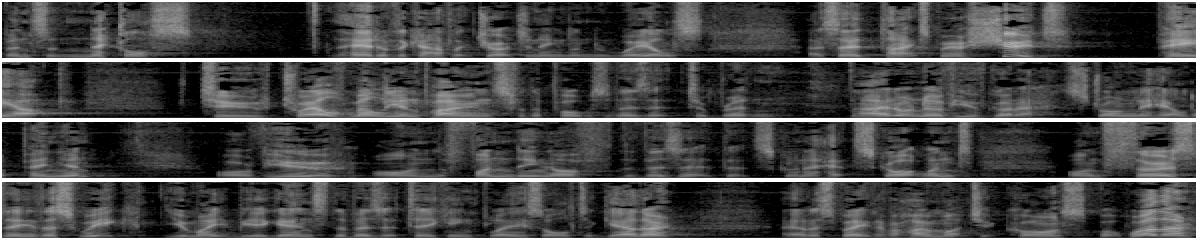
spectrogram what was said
Vincent Nichols, the head of the Catholic Church in England and Wales, said taxpayers should pay up to £12 million for the Pope's visit to Britain. Now, I don't know if you've got a strongly held opinion or view on the funding of the visit that's going to hit Scotland on Thursday this week. You might be against the visit taking place altogether, irrespective of how much it costs. But whether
